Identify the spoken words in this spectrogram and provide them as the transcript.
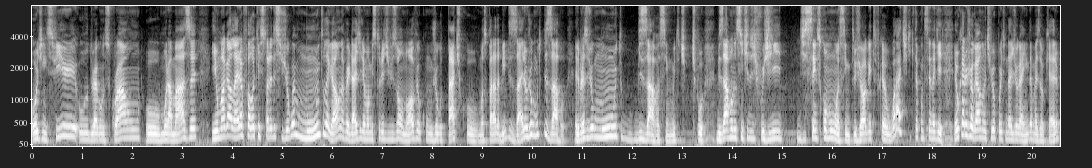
Odin Sphere, o Dragon's Crown, o Muramasa. E uma galera falou que a história desse jogo é muito legal, na verdade. Ele é uma mistura de visual novel com um jogo tático, umas paradas bem bizarras. Ele é um jogo muito bizarro. Ele parece um jogo muito bizarro, assim. Muito, tipo, bizarro no sentido de fugir de senso comum, assim. Tu joga e tu fica, what? O que, que tá acontecendo aqui? Eu quero jogar, eu não tive a oportunidade de jogar ainda, mas eu quero.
